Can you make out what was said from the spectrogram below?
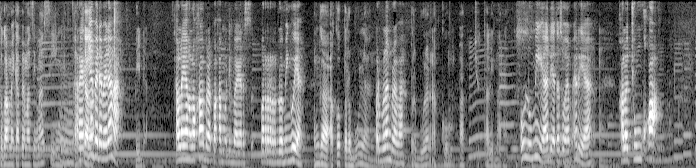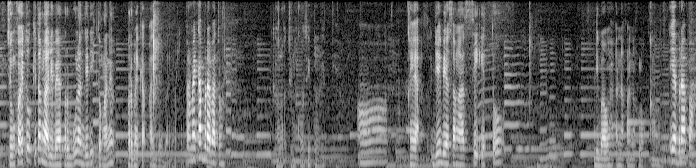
tukang make upnya masing-masing gitu. tapi rate-nya kalau beda-beda nggak? beda Kalau yang lokal berapa kamu dibayar per dua minggu ya? enggak aku per bulan Per bulan berapa? per bulan aku empat juta lima ratus Oh lumi ya di atas UMR ya. Kalau cungkok cungko itu kita nggak dibayar per bulan jadi hitungannya per make up aja bayarnya per makeup berapa tuh? Sih pelit ya Oh kayak dia biasa ngasih itu di bawah anak-anak lokal iya berapa?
